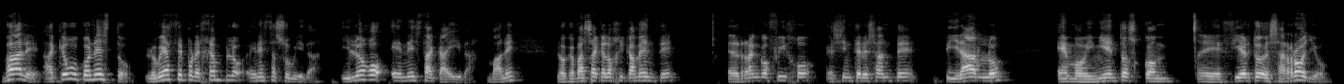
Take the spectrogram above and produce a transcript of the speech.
Vale, ¿a qué voy con esto? Lo voy a hacer, por ejemplo, en esta subida y luego en esta caída, ¿vale? Lo que pasa es que, lógicamente, el rango fijo es interesante tirarlo en movimientos con eh, cierto desarrollo,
